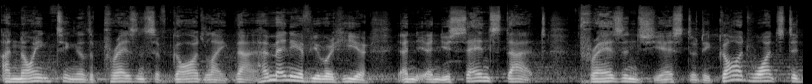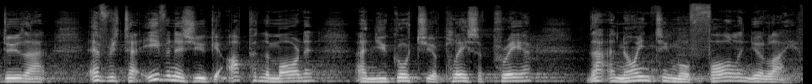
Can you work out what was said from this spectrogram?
anointing of the presence of God like that. How many of you were here and, and you sensed that presence yesterday? God wants to do that every time, even as you get up in the morning and you go to your place of prayer, that anointing will fall in your life.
